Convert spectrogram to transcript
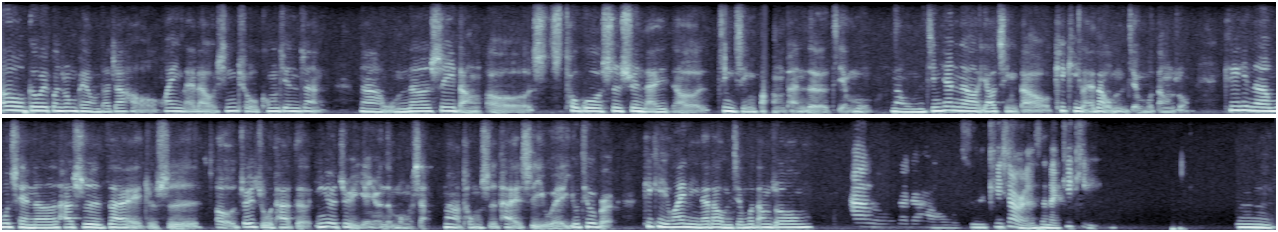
Hello，各位观众朋友，大家好，欢迎来到星球空间站。那我们呢是一档呃透过视讯来呃进行访谈的节目。那我们今天呢邀请到 Kiki 来到我们的节目当中。Kiki 呢目前呢他是在就是呃追逐他的音乐剧演员的梦想。那同时他也是一位 YouTuber。Kiki，欢迎你来到我们节目当中。Hello，大家好，我是 K 笑人生的 Kiki。嗯。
